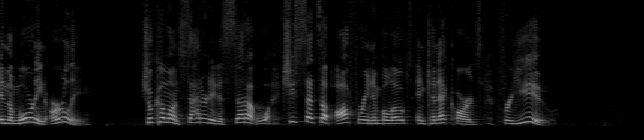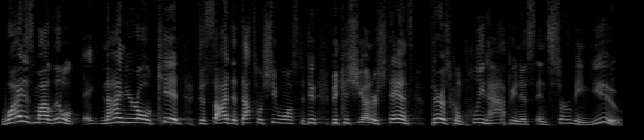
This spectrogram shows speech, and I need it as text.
in the morning early She'll come on Saturday to set up. She sets up offering envelopes and connect cards for you. Why does my little eh, nine year old kid decide that that's what she wants to do? Because she understands there is complete happiness in serving you.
